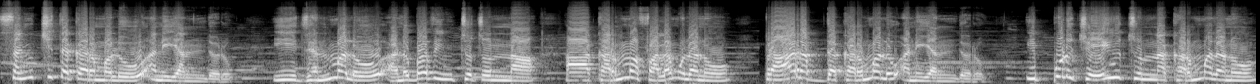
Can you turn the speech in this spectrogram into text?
సంచిత కర్మలు అని అందరు. ఈ జన్మలో అనుభవించుచున్న ఆ కర్మ ఫలములను ప్రారబ్ధ కర్మలు అని అందరు. ఇప్పుడు చేయుచున్న కర్మలను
